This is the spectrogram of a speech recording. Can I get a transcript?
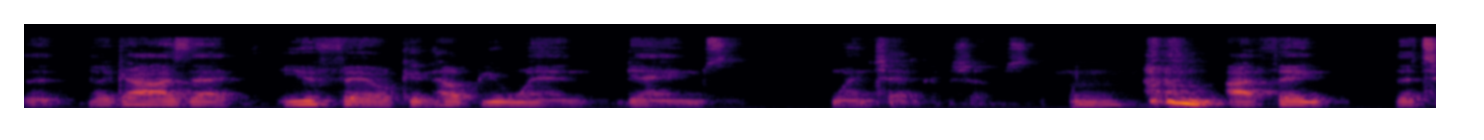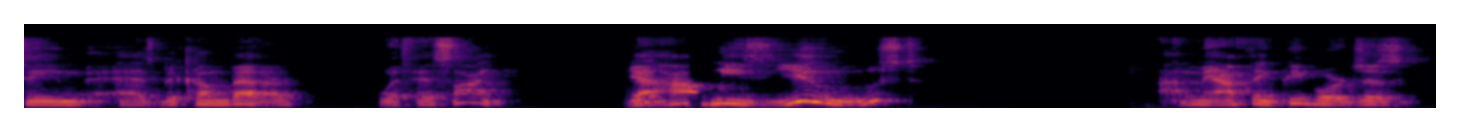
the, the guys that you feel can help you win games, win championships. Mm-hmm. I think the team has become better with his signing. Yeah, how he's used. I mean, I think people are just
